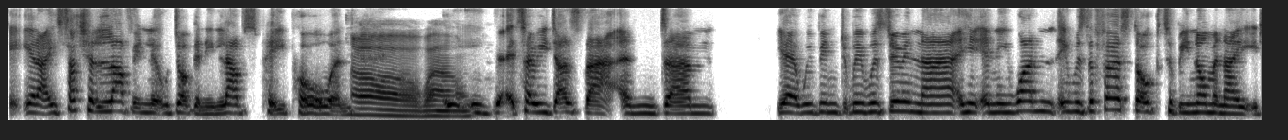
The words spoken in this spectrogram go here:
you know, he's such a loving little dog, and he loves people. And oh wow! he, he- so he does that. And um, yeah, we've been we was doing that. He, and he won. He was the first dog to be nominated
